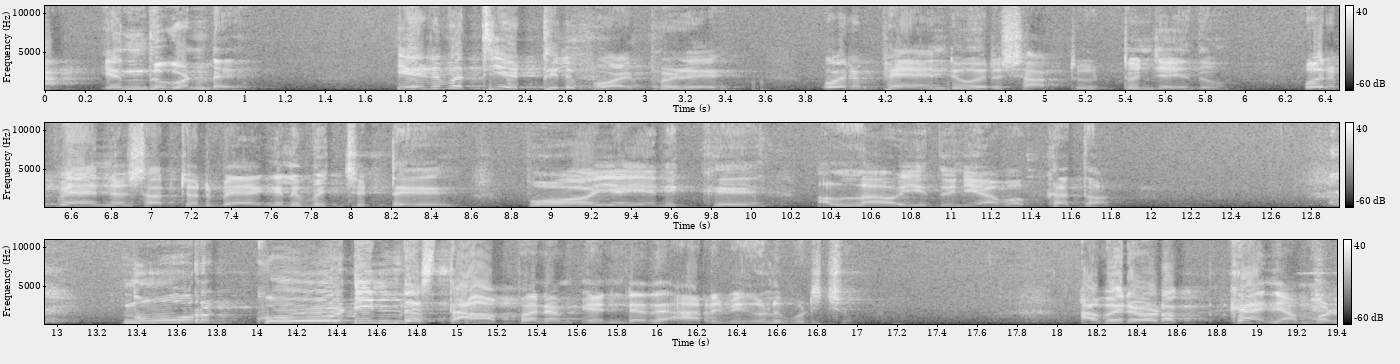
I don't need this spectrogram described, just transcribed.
ആ എന്തുകൊണ്ട്? എഴുപത്തിയെട്ടിൽ പോയപ്പോൾ ഒരു പാന്റും ഒരു ഷർട്ടും ഇട്ടും ചെയ്തു. ഒരു പാന്റും ഷർട്ടും ഒരു ബാഗിൽ വെച്ചിട്ട് പോയ എനിക്ക് അള്ളാഹു ഈ ദുനിയാവൊക്കെ തന്നു നൂറ് കോടിന്റെ സ്ഥാപനം എന്റെത് അറിവുകൾ പിടിച്ചു. അവരോടൊക്കെ നമ്മൾ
